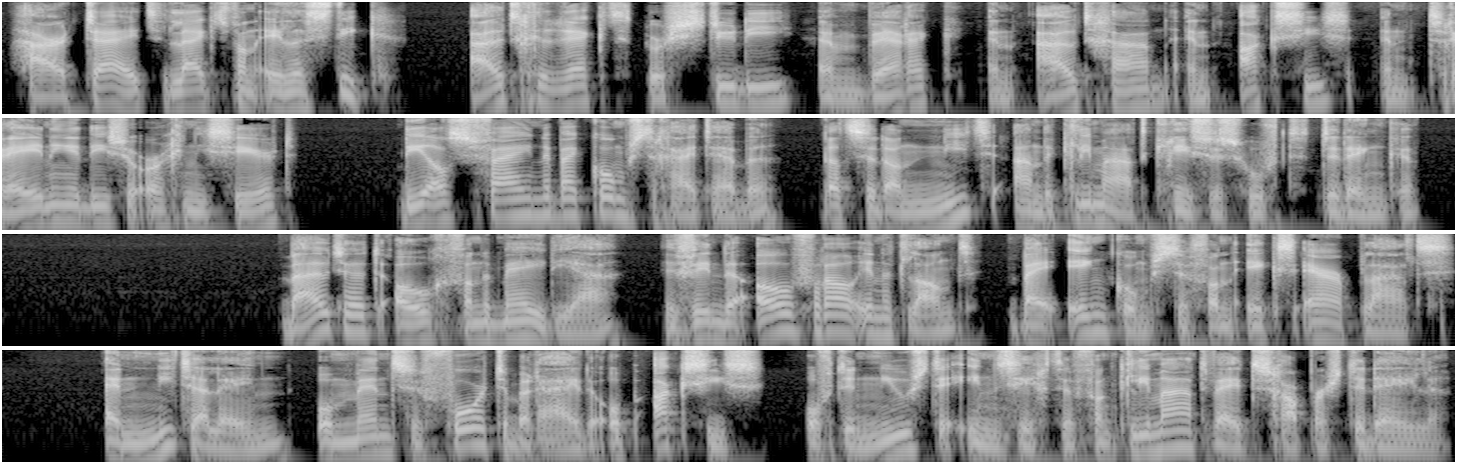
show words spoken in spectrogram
Haar tijd lijkt van elastiek, uitgerekt door studie en werk en uitgaan en acties en trainingen die ze organiseert, die als fijne bijkomstigheid hebben dat ze dan niet aan de klimaatcrisis hoeft te denken. Buiten het oog van de media vinden overal in het land bijeenkomsten van XR plaats. En niet alleen om mensen voor te bereiden op acties of de nieuwste inzichten van klimaatwetenschappers te delen.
